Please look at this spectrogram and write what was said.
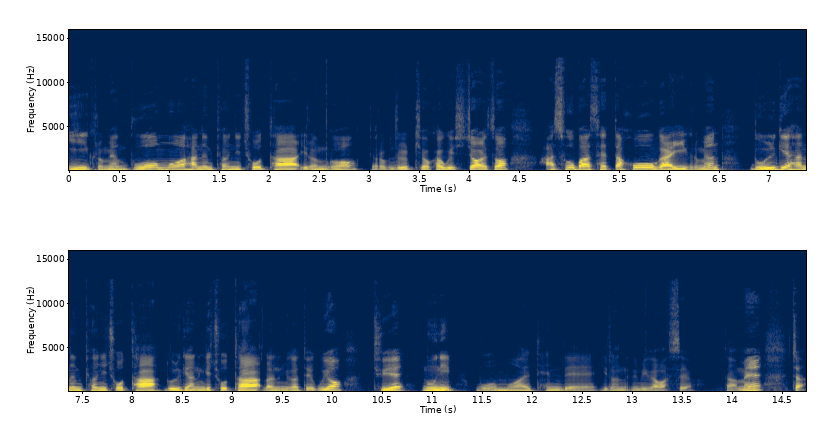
이 그러면 무엇 뭐 하는 편이 좋다 이런 거 여러분들 기억하고 계시죠? 그래서 아소바 세타 호가이 그러면 놀게 하는 편이 좋다, 놀게 하는 게 좋다라는 의미가 되고요. 뒤에 논이 무엇 뭐할 텐데 이런 의미가 왔어요. 그 다음에 자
